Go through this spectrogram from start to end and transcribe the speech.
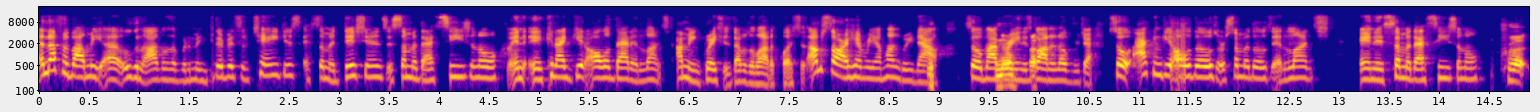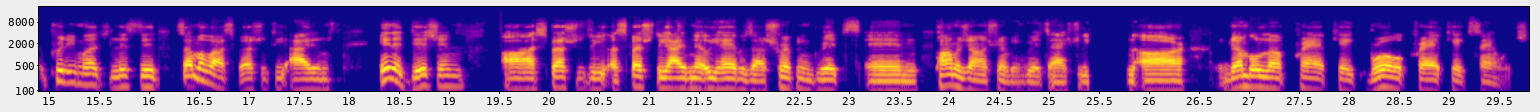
enough about me. Uh, Ugin Ogden over the menu. There've been some changes, and some additions, and some of that seasonal. And, and can I get all of that at lunch? I mean, gracious, that was a lot of questions. I'm sorry, Henry. I'm hungry now, so my no. brain is gone in overdrive. So I can get all of those or some of those at lunch. And is some of that seasonal? Pretty much listed some of our specialty items. In addition, our specialty, a specialty item that we have is our shrimp and grits and Parmesan shrimp and grits, actually. And our jumbo lump crab cake, broiled crab cake sandwich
